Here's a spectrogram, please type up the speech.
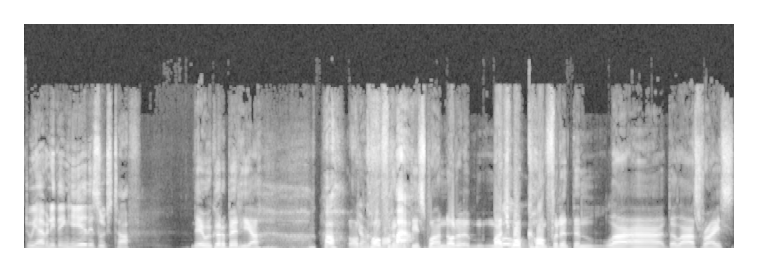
Do we have anything here? This looks tough. Yeah, we've got a bet here. Oh, I'm confident with this one. Not a, much Whoa. more confident than la, uh, the last race.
